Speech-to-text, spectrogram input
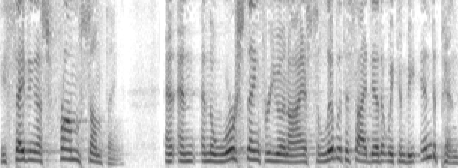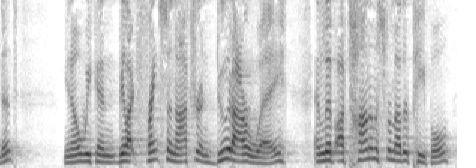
He's saving us from something. And, and, and the worst thing for you and I is to live with this idea that we can be independent. You know, we can be like Frank Sinatra and do it our way and live autonomous from other people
